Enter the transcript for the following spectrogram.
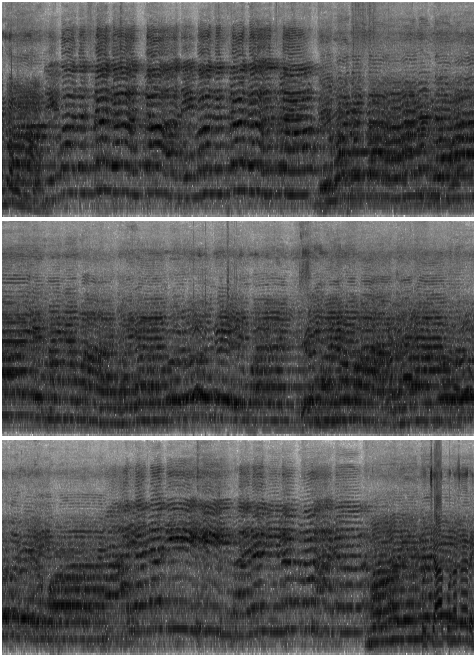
आनंद पाय तो चहा कोणाचा रे?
